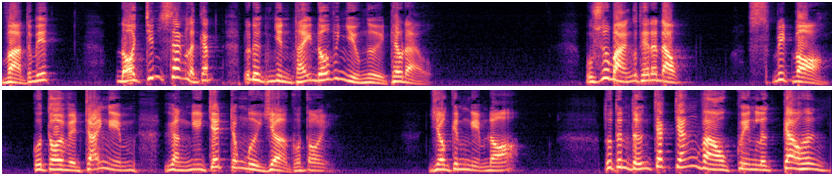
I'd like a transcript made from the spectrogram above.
Và tôi biết đó chính xác là cách nó được nhìn thấy đối với nhiều người theo đạo. Một số bạn có thể đã đọc Speedball của tôi về trải nghiệm gần như chết trong 10 giờ của tôi. Do kinh nghiệm đó, Tôi tin tưởng chắc chắn vào quyền lực cao hơn.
